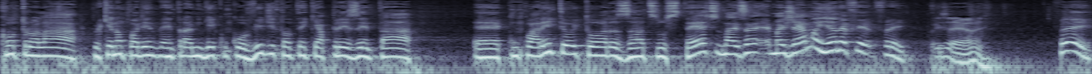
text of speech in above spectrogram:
controlar, porque não pode entrar ninguém com Covid, então tem que apresentar é, com 48 horas antes os testes, mas, é, mas já é amanhã, né, Frei? Pois é, né? Frei.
